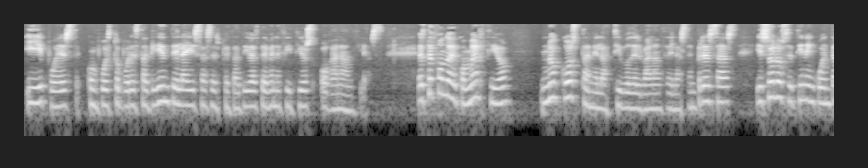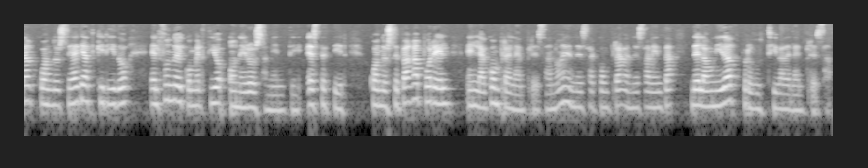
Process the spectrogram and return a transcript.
y pues compuesto por esta clientela y esas expectativas de beneficios o ganancias. Este fondo de comercio no consta en el activo del balance de las empresas y solo se tiene en cuenta cuando se haya adquirido el fondo de comercio onerosamente, es decir, cuando se paga por él en la compra de la empresa, ¿no? en esa compra, en esa venta de la unidad productiva de la empresa.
